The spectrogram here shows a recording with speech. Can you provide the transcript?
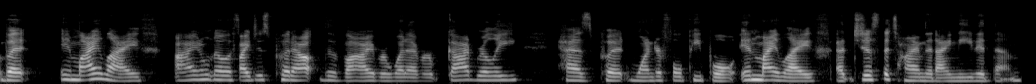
But in my life, I don't know if I just put out the vibe or whatever. God really has put wonderful people in my life at just the time that I needed them.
